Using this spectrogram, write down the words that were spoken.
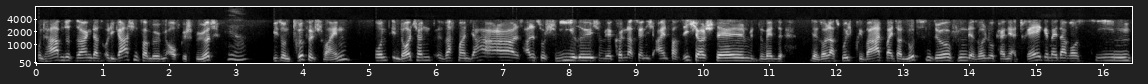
und haben sozusagen das Oligarchenvermögen aufgespürt. Ja. Wie so ein Trüffelschwein. Und in Deutschland sagt man, ja, das ist alles so schwierig und wir können das ja nicht einfach sicherstellen. Der soll das ruhig privat weiter nutzen dürfen, der soll nur keine Erträge mehr daraus ziehen.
